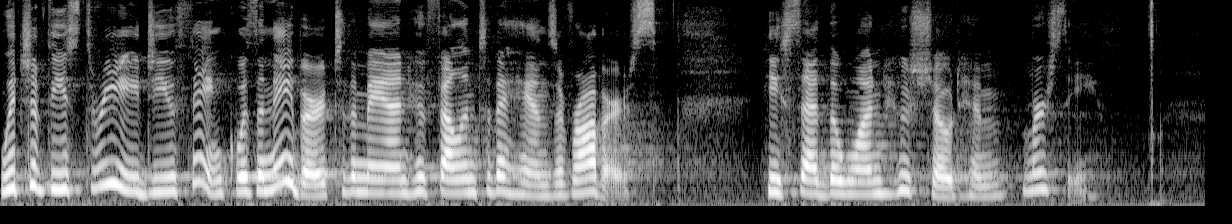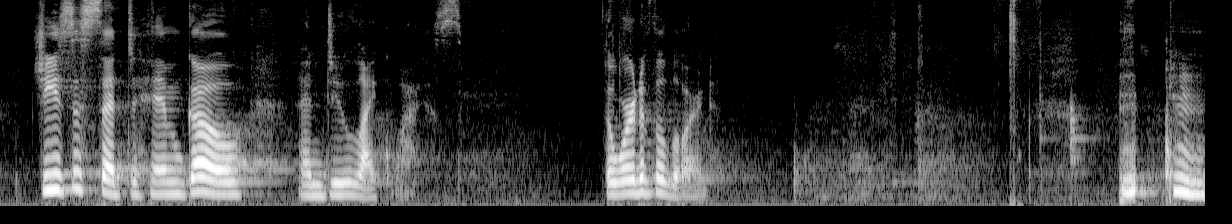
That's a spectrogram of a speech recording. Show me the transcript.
Which of these three do you think was a neighbor to the man who fell into the hands of robbers? He said, The one who showed him mercy. Jesus said to him, Go and do likewise. The word of the Lord.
